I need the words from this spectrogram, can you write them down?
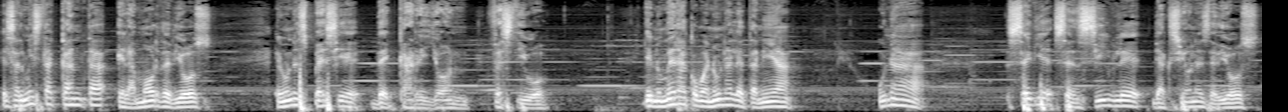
El salmista canta el amor de Dios en una especie de carrillón festivo y enumera como en una letanía una serie sensible de acciones de Dios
